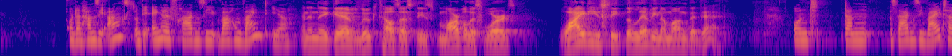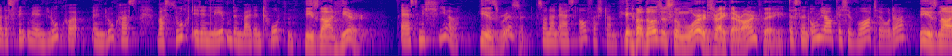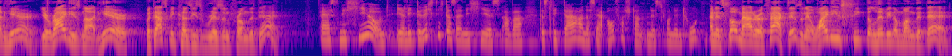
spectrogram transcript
Und dann haben sie Angst und die Engel fragen sie, warum weint ihr? And then they give, Luke tells us these marvelous words Why do you seek the living among the dead? Und dann sagen sie weiter, das finden wir in, Luca, in Lukas, was sucht ihr den Lebenden bei den Toten? He's not here, Er ist nicht hier, he is risen. sondern er ist auferstanden. You know, those are some words right there, aren't they? Das sind unglaubliche Worte, oder? He is not here. You're right, he's not here, but that's because he's risen from the dead. Er ist nicht hier und ihr liegt richtig, dass er nicht hier ist, aber das liegt daran, dass er auferstanden ist von den Toten. And it's so matter of fact, isn't it? Why do you seek the living among the dead?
